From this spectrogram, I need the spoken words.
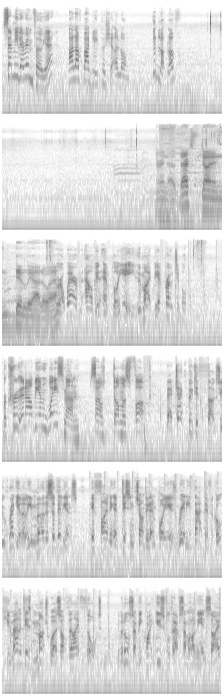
Send me their info, yeah? I'll have Bagley push it along. Good luck, love. Alright, now that's done and diddly out of the way. We're aware of an Albion employee who might be approachable. Recruit an Albion wasteman. Sounds dumb as fuck. They're jackbooted thugs who regularly murder civilians. If finding a disenchanted employee is really that difficult, humanity's much worse off than I thought. It would also be quite useful to have someone on the inside.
